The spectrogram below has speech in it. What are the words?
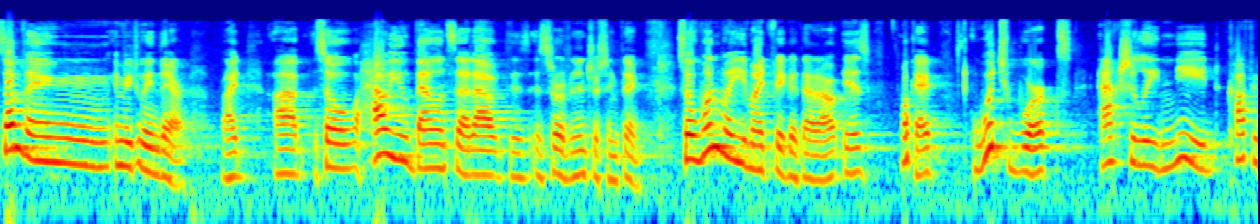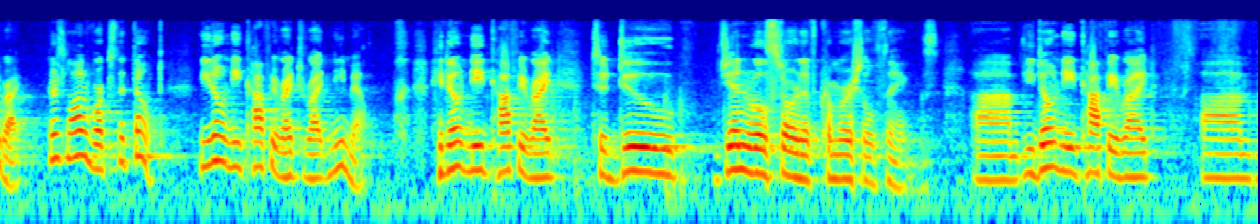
something in between there, right? Uh, so how you balance that out is, is sort of an interesting thing. So one way you might figure that out is, okay, which works actually need copyright? There's a lot of works that don't. You don't need copyright to write an email. You don't need copyright to do general sort of commercial things. Um, you don't need copyright um,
